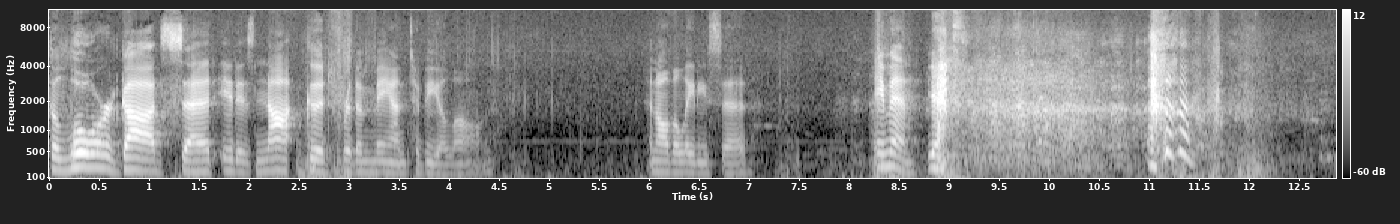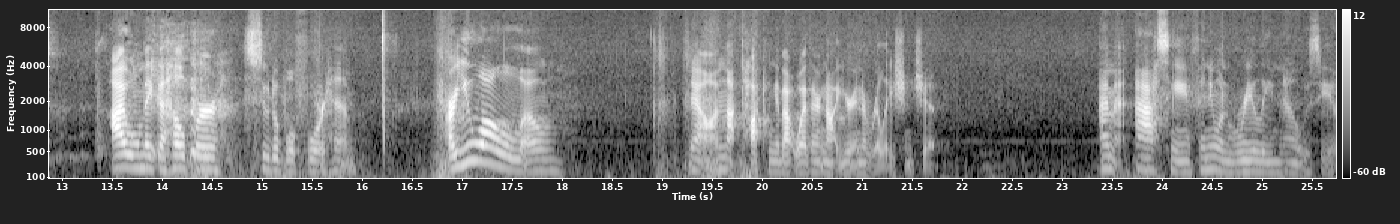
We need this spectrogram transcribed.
The Lord God said, It is not good for the man to be alone. And all the ladies said, Amen. Yes. I will make a helper suitable for him. Are you all alone? Now, I'm not talking about whether or not you're in a relationship. I'm asking if anyone really knows you.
